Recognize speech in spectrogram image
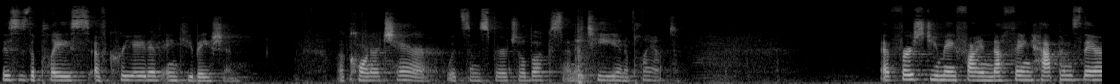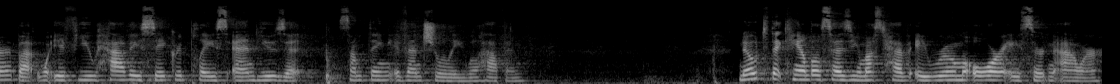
This is the place of creative incubation a corner chair with some spiritual books and a tea and a plant. At first, you may find nothing happens there, but if you have a sacred place and use it, something eventually will happen. Note that Campbell says you must have a room or a certain hour.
